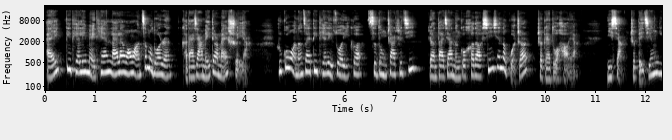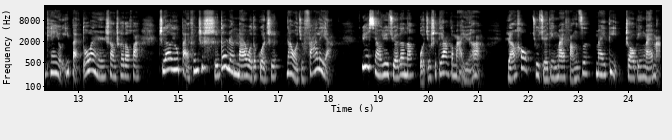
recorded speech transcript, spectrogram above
哎，地铁里每天来来往往这么多人，可大家没地儿买水呀。如果我能在地铁里做一个自动榨汁机，让大家能够喝到新鲜的果汁儿，这该多好呀！你想，这北京一天有一百多万人上车的话，只要有百分之十的人买我的果汁，那我就发了呀！越想越觉得呢，我就是第二个马云啊！然后就决定卖房子、卖地、招兵买马，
